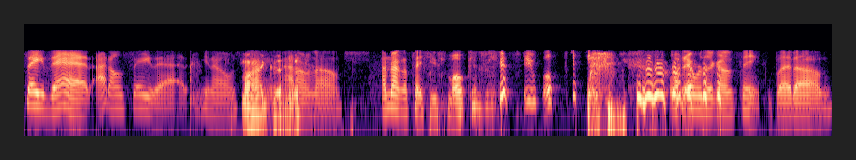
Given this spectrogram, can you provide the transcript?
say that. I don't say that. You know. My goodness. I don't know. I'm not gonna say she's smoking because people think whatever they're gonna think. But um,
